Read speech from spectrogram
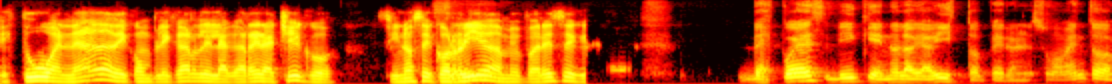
estuvo a nada de complicarle la carrera a Checo. Si no se corría, me parece que. Después vi que no lo había visto, pero en su momento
